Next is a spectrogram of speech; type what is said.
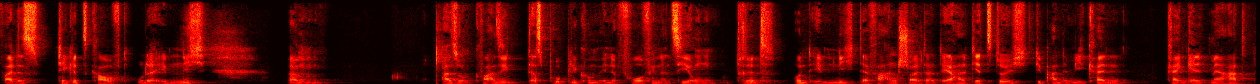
weil es Tickets kauft oder eben nicht. Ähm, also quasi das Publikum in eine Vorfinanzierung tritt und eben nicht der Veranstalter, der halt jetzt durch die Pandemie kein, kein Geld mehr hat.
